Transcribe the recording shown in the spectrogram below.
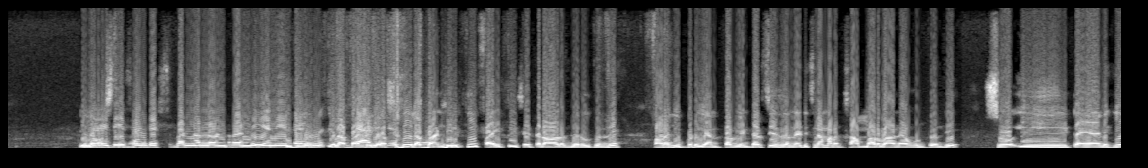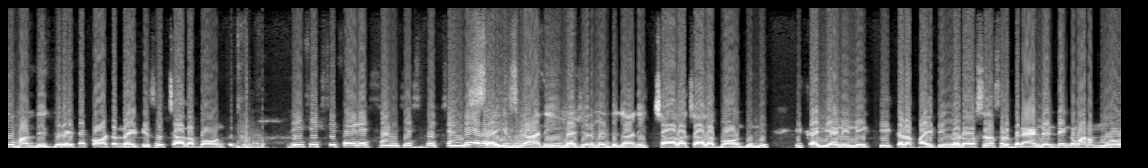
ఇలా బండిల్ వస్తుంది. ఇలా బండిల్కి ఫైవ్ పీస్ అయితే రావడం జరుగుతుంది. మనకి ఇప్పుడు ఎంత వింటర్ సీజన్ నడిచినా మనకు సమ్మర్ లానే ఉంటుంది. సో ఈ టయానికి మన దగ్గర అయితే కాటన్ నైటీస్ చాలా బాగుంటుంది. Three sixty five days run చేసుకోవచ్చండి సైజ్ గానీ మెజర్మెంట్ గానీ చాలా చాలా బాగుంటుంది. ఈ కళ్యాణి నెక్ ఇక్కడ పైపింగ్ కూడా వస్తుంది. అసలు బ్రాండ్ అంటే ఇంకా మనము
